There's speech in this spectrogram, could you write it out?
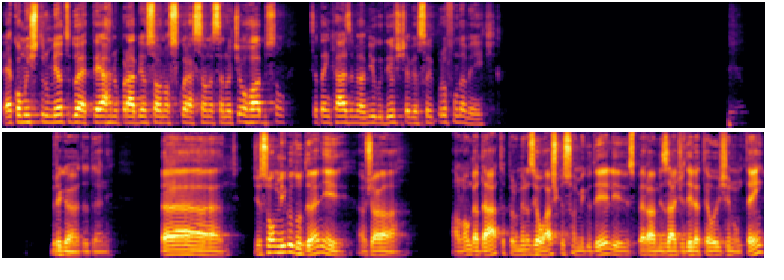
é, como instrumento do Eterno para abençoar o nosso coração nessa noite é o Robson. Você está em casa, meu amigo. Deus te abençoe profundamente. Obrigado, Dani. Uh, eu sou amigo do Dani já há longa data, pelo menos eu acho que eu sou amigo dele, eu espero a amizade dele até hoje não tem,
